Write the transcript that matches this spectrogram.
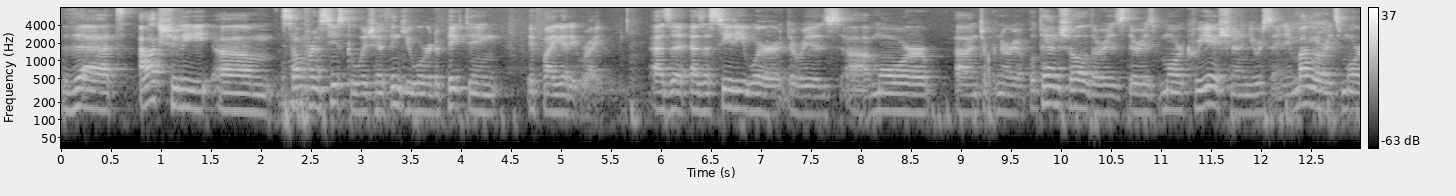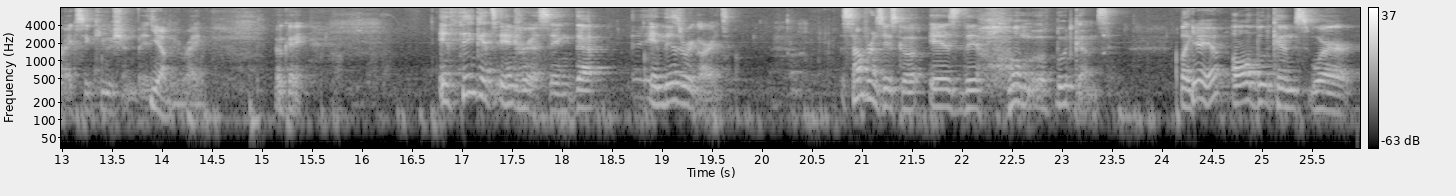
that actually um, San Francisco, which I think you were depicting, if I get it right, as a, as a city where there is uh, more uh, entrepreneurial potential, there is there is more creation. You were saying in Bangalore, it's more execution, basically, Yeah. right? Okay. I think it's interesting that in this regard, San Francisco is the home of bootcamps. Like Yeah, yeah. all bootcamps were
